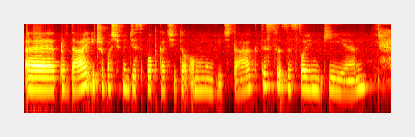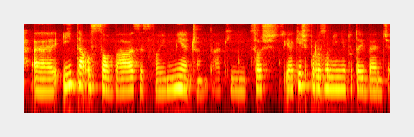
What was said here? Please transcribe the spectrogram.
e, prawda? I trzeba się będzie spotkać i to omówić, tak? Ty ze swoim kijem e, i ta osoba ze swoim mieczem, tak? I coś, jakieś porozumienie tutaj będzie.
